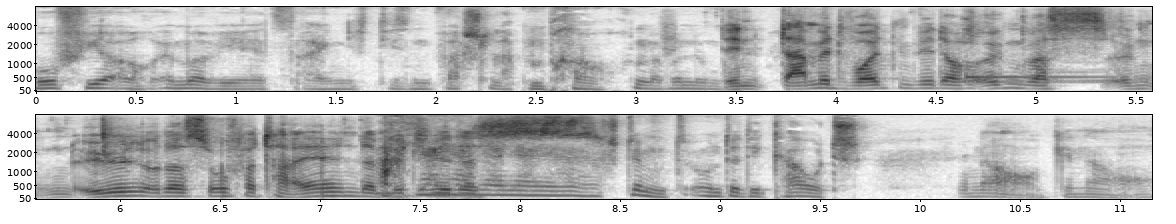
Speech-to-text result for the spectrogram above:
Wofür auch immer wir jetzt eigentlich diesen Waschlappen brauchen, aber nun. Den, damit wollten wir doch irgendwas, irgendein Öl oder so verteilen, Ach, damit ja, wir ja, das. ja, ja, ja, stimmt. Unter die Couch. Genau, genau.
